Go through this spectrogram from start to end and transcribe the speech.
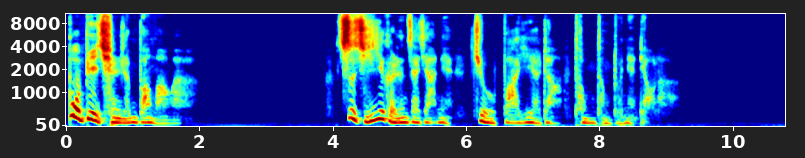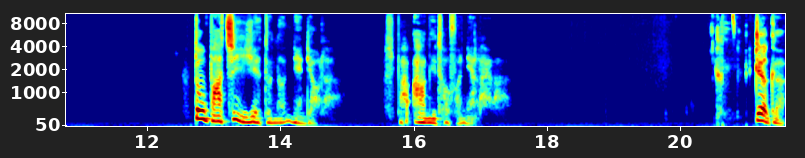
不必请人帮忙啊，自己一个人在家念，就把业障通通都念掉了。都把这一页都能念掉了，把阿弥陀佛念来了。这个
